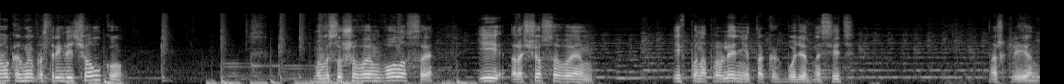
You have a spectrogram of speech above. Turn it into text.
Того, как мы простригли челку, мы высушиваем волосы и расчесываем их по направлению так, как будет носить наш клиент.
